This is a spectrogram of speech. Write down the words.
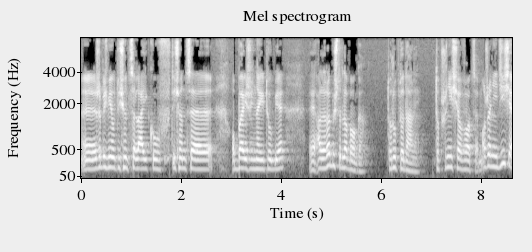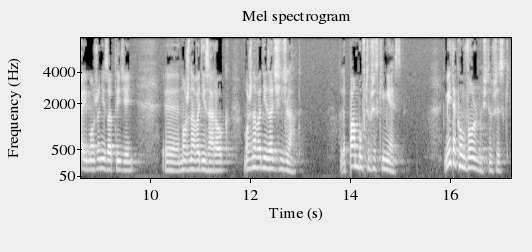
e, żebyś miał tysiące lajków, tysiące obejrzeń na YouTubie, e, ale robisz to dla Boga, to rób to dalej. To przyniesie owoce. Może nie dzisiaj, może nie za tydzień, e, może nawet nie za rok, może nawet nie za 10 lat. Ale Pan Bóg w tym wszystkim jest. Miej taką wolność w tym wszystkim.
